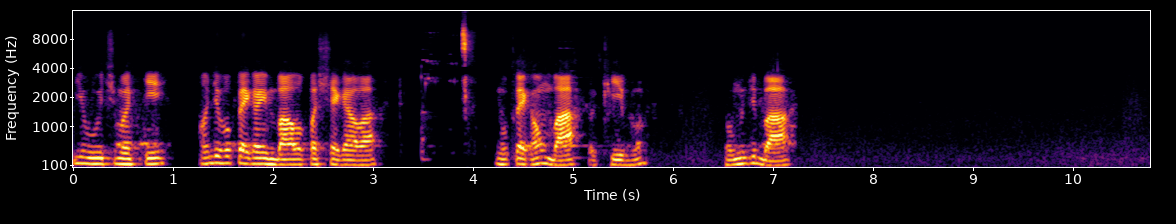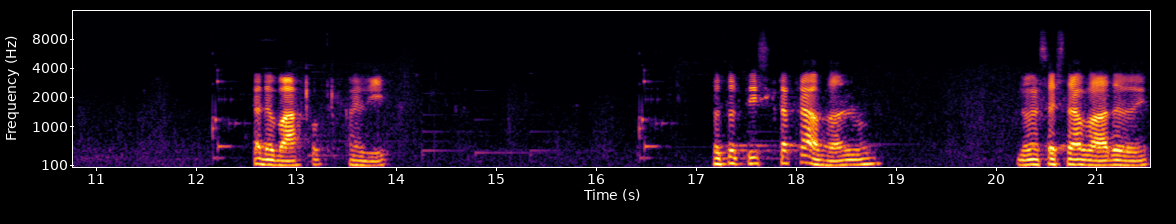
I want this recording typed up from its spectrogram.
E o último aqui. Onde eu vou pegar o embalo pra chegar lá? Vou pegar um barco aqui, viu? Vamos de barco. Cadê o barco? Ali. Eu tô triste que tá travando. Dando essas travadas, velho.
